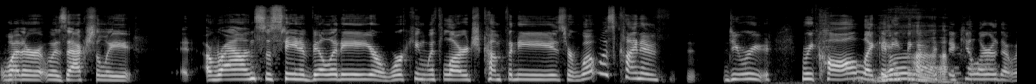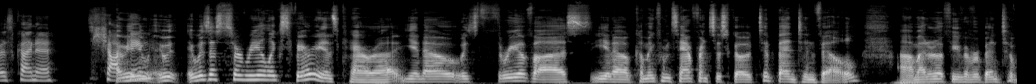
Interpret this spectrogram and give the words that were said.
whether it was actually around sustainability or working with large companies or what was kind of do you re- recall like yeah. anything in particular that was kind of Shocking. I mean, it, it, was, it was a surreal experience, Kara. You know, it was three of us, you know, coming from San Francisco to Bentonville. Um, I don't know if you've ever been to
